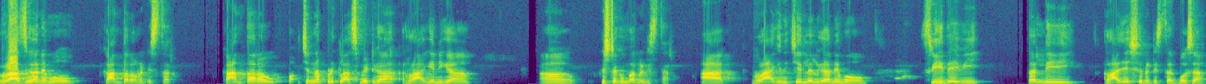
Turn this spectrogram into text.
రాజుగానేమో కాంతారావు నటిస్తారు. కాంతారావు చిన్నప్పటి క్లాస్మేట్గా రాగినిగా కృష్ణకుమార్ నటిస్తారు. ఆ రాగిని చెల్లెలుగానేమో శ్రీదేవి తల్లి రాజేశ్వరి నటిస్తారు. బహుశా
